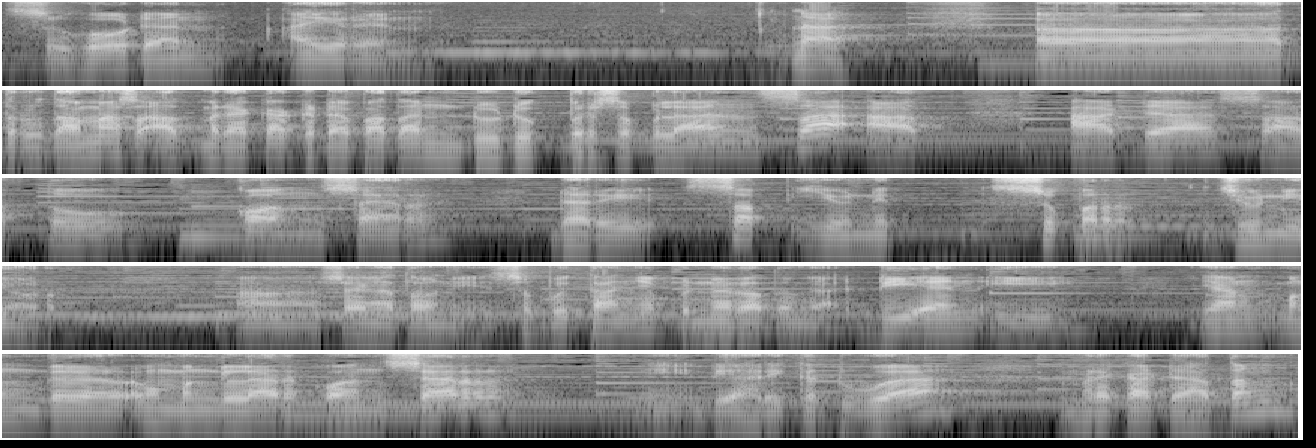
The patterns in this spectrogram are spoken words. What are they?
Suho dan Airen. Nah, uh, terutama saat mereka kedapatan duduk bersebelahan saat ada satu konser dari sub unit Super Junior. Uh, saya nggak tahu nih sebutannya benar atau enggak. DNI yang menggelar, menggelar konser nih di hari kedua mereka datang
